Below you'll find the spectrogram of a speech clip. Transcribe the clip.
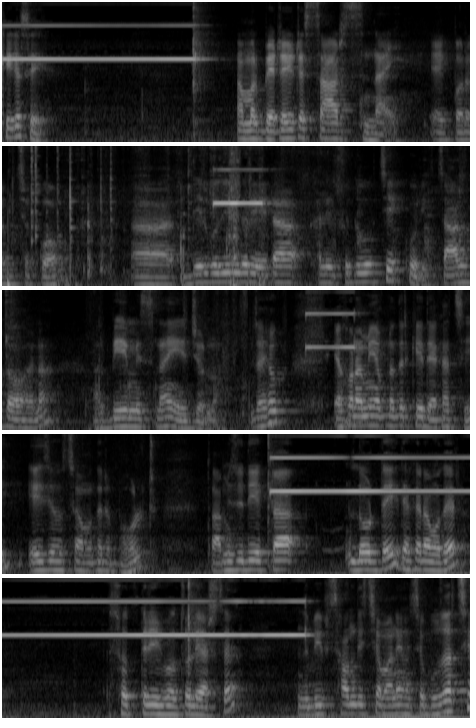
ঠিক আছে? আমার ব্যাটারিটা চার্জ নাই, একবারে হচ্ছে কম। দীর্ঘদিন ধরে এটা খালি শুধু চেক করি, চার্জ দেওয়া হয় না, আর বিএমএস নাই এর জন্য। যাই হোক, এখন আমি আপনাদেরকে দেখাচ্ছি, এই যে হচ্ছে আমাদের ভোল্ট। তো আমি যদি একটা লোড দেই। দেখেন আমাদের ছত্রিশ ভোল্ট চলে আসছে। বিপ সাউন্ড দিচ্ছে মানে হচ্ছে বোঝাচ্ছে,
